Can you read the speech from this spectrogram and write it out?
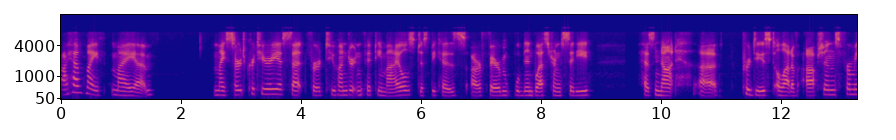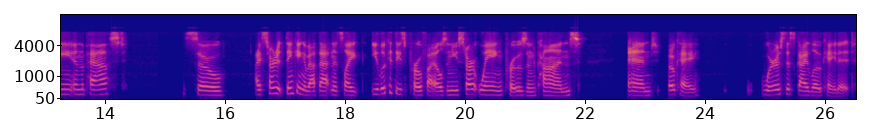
I have my my um my search criteria set for 250 miles just because our fair midwestern city has not uh, produced a lot of options for me in the past. So I started thinking about that, and it's like you look at these profiles and you start weighing pros and cons. And okay, where is this guy located?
